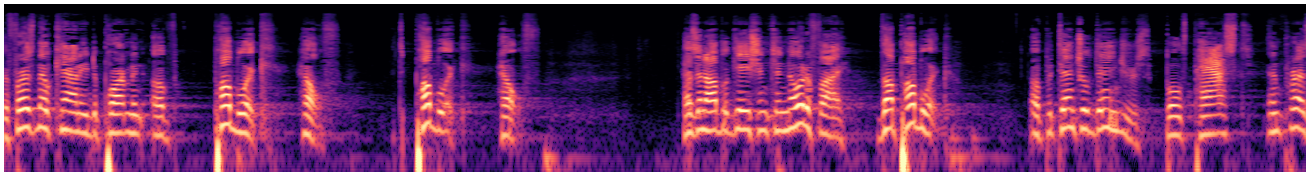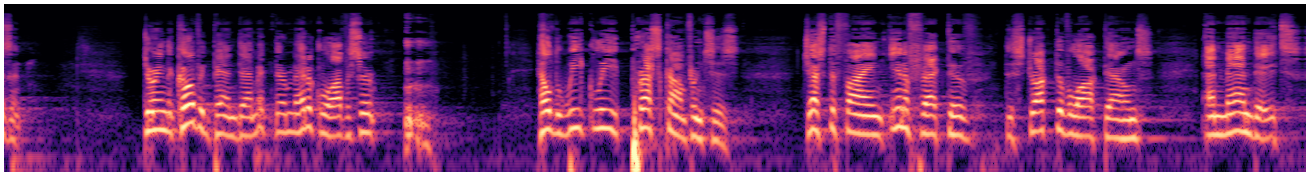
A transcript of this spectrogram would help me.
The Fresno County Department of Public Health, it's public health, has an obligation to notify the public of potential dangers, both past and present. During the COVID pandemic, their medical officer held weekly press conferences justifying ineffective, destructive lockdowns and mandates,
